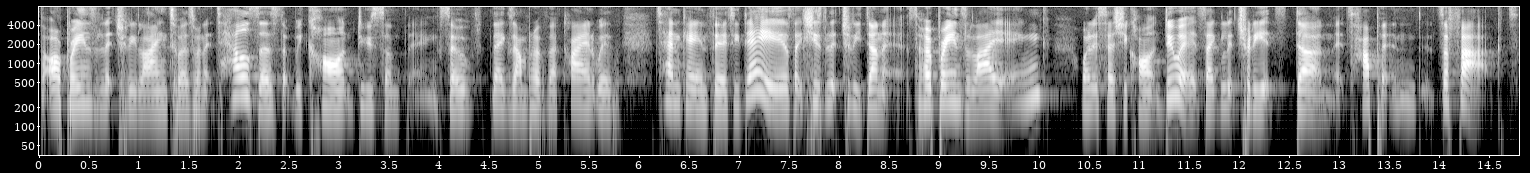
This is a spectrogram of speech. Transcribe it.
But our brain's literally lying to us when it tells us that we can't do something. So the example of the client with 10k in 30 days, like she's literally done it. So her brain's lying when it says she can't do it. It's like literally it's done. It's happened. It's a fact.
